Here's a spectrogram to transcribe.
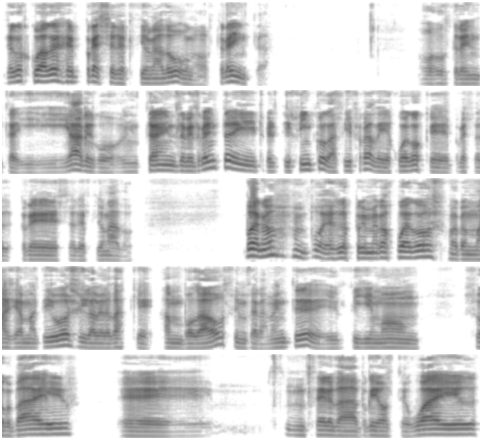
de los cuales he preseleccionado unos 30. O 30 y algo. Está entre 30 y 35 la cifra de juegos que he preseleccionado. Bueno, pues los primeros juegos fueron más llamativos y la verdad es que han volado, sinceramente. Digimon Survive, eh, Zelda Breath of the Wild,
